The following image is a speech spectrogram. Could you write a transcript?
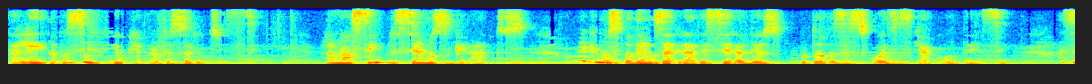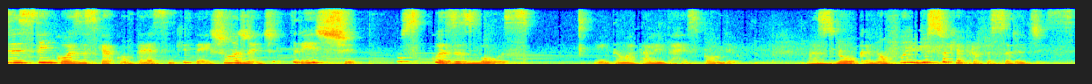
Talita, você viu o que a professora disse? Para nós sempre sermos gratos. Como é que nós podemos agradecer a Deus por todas as coisas que acontecem? Às vezes tem coisas que acontecem que deixam a gente triste, não são coisas boas. Então a Talita respondeu: Mas Luca, não foi isso que a professora disse.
